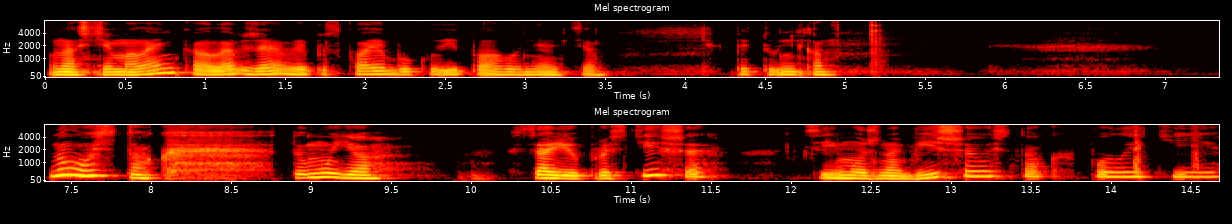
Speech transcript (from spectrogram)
Вона ще маленька, але вже випускає бокові пагони оця петунька. Ну, ось так. Тому я сею простіше. Цій можна більше ось так полити.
